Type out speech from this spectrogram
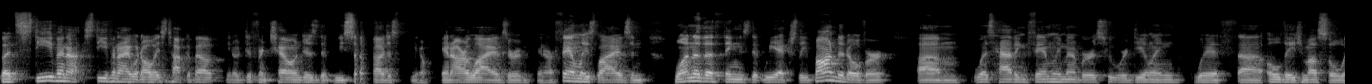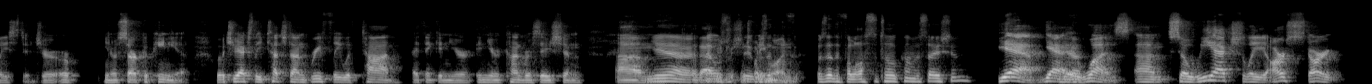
But Steve and I, Steve and I would always talk about you know different challenges that we saw just you know in our lives or in our families' lives. And one of the things that we actually bonded over um, was having family members who were dealing with uh, old age muscle wastage or, or you know sarcopenia which you actually touched on briefly with todd i think in your in your conversation um yeah that was, was, that, was that the velocitol conversation yeah, yeah, yeah. it was um so we actually our start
